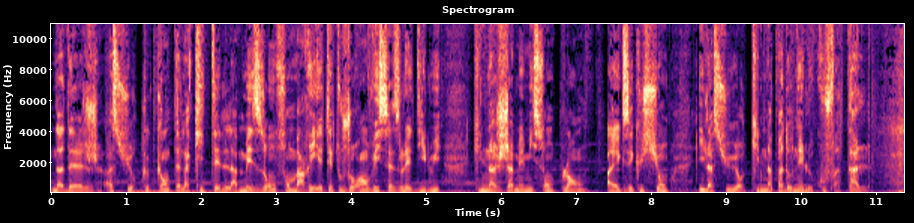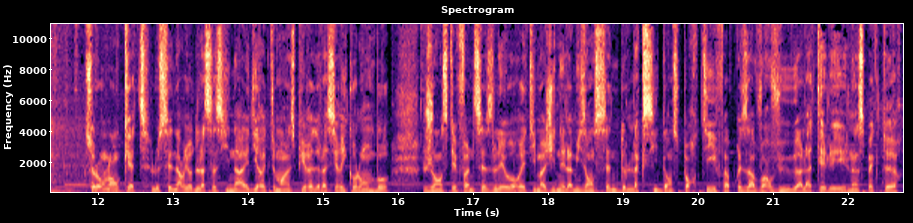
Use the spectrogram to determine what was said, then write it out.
Nadège assure que quand elle a quitté la maison, son mari était toujours en vie. Cézelet dit lui qu'il n'a jamais mis son plan à exécution. Il assure qu'il n'a pas donné le coup fatal. Selon l'enquête, le scénario de l'assassinat est directement inspiré de la série Colombo. Jean-Stéphane Cézelet aurait imaginé la mise en scène de l'accident sportif après avoir vu à la télé l'inspecteur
